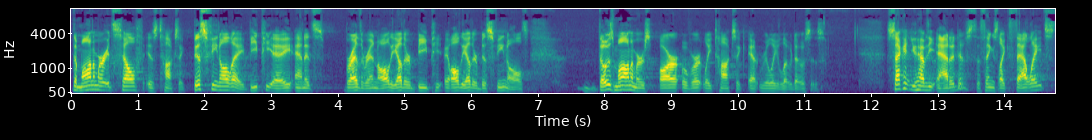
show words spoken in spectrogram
the monomer itself is toxic. Bisphenol A, BPA, and its brethren, all the other, BP, all the other bisphenols, those monomers are overtly toxic at really low doses. Second, you have the additives, the things like phthalates,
